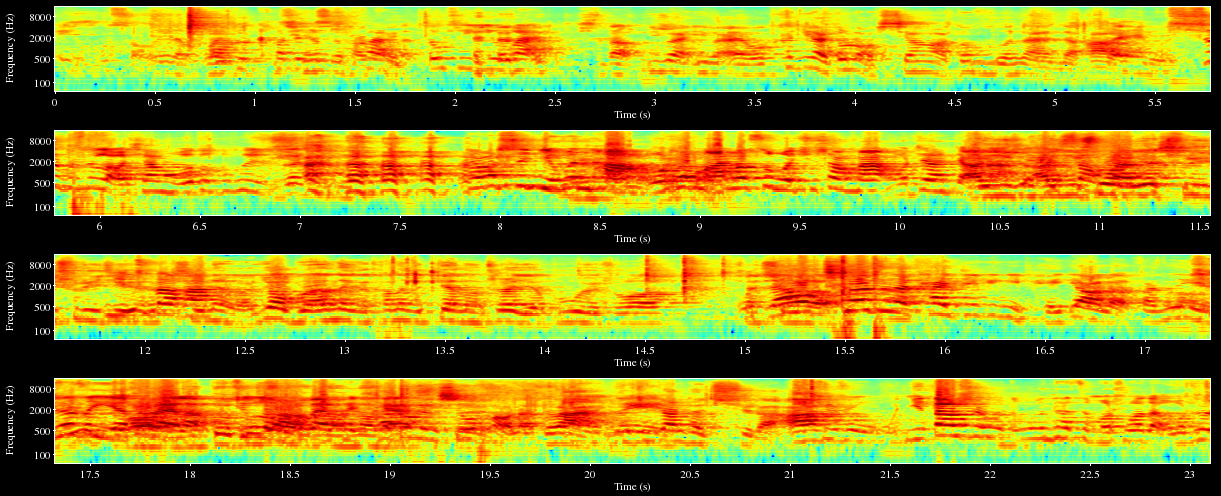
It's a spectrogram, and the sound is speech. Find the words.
哎，无所谓的，我就靠这个吃饭的，都是意外，知 道意外意外，哎，我看你俩都老乡啊，都河南的啊。对，是不是老乡我都不会讹你。当时你问他，我说马上送我去上班，我这样讲的。阿姨阿姨说人家处理处理你知道吧？那个，要不然那个他那个电动车也不会说。然后车子呢，他已经给你赔掉了，反正也车子也坏了，就五百块钱，他都给修好了，对吧？那就让他去了啊。就是你当时问他怎么说的，我说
